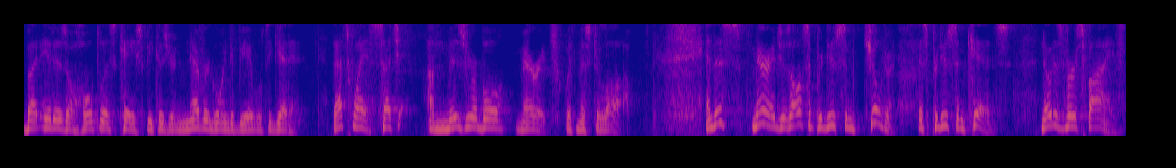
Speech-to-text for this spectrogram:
but it is a hopeless case because you're never going to be able to get it. That's why it's such a miserable marriage with Mr. Law. And this marriage has also produced some children, it's produced some kids. Notice verse 5.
